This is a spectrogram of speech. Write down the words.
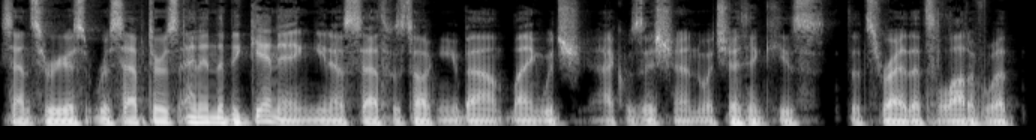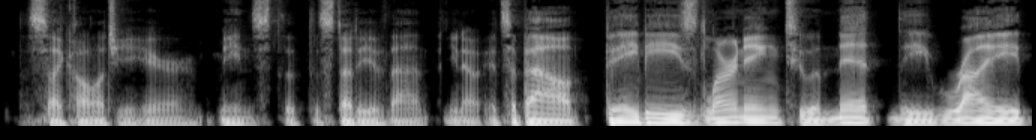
sensory receptors. And in the beginning, you know, Seth was talking about language acquisition, which I think he's, that's right. That's a lot of what psychology here means the, the study of that. You know, it's about babies learning to emit the right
